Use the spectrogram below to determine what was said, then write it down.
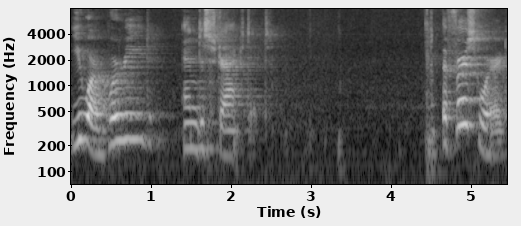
you are worried and distracted. The first word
